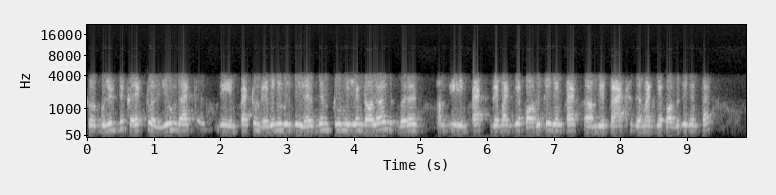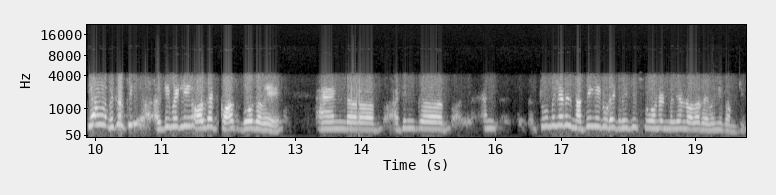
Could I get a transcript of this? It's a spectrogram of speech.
So will it be correct to assume that the impact on revenue will be less than $2 million, whereas on the impact, there might be a positive impact, on the tax, there might be a positive impact? Yeah. Because ultimately, all that cost goes away. Uh, I think uh, and 2 million is nothing. It would have reached $200 million revenue company.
